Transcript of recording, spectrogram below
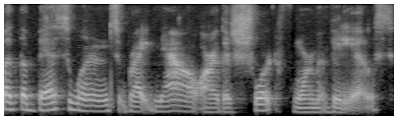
But the best ones right now are the short form videos.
